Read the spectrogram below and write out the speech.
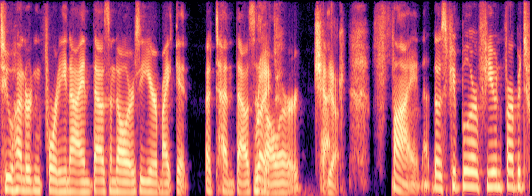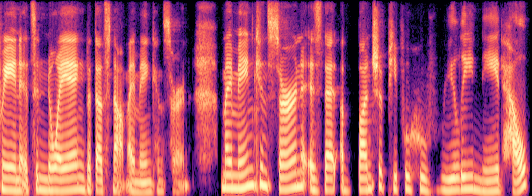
two hundred and forty nine thousand dollars a year might get a ten thousand right. check. Yeah. Fine, those people are few and far between. It's annoying, but that's not my main concern. My main concern is that a bunch of people who really need help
